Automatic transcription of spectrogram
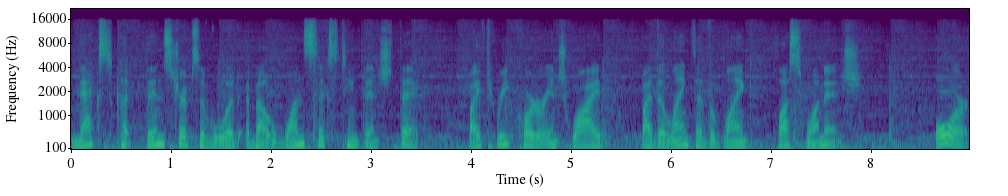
Next, cut thin strips of wood about 1 16 inch thick by 3 4 inch wide by the length of a blank plus 1 inch. Or,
